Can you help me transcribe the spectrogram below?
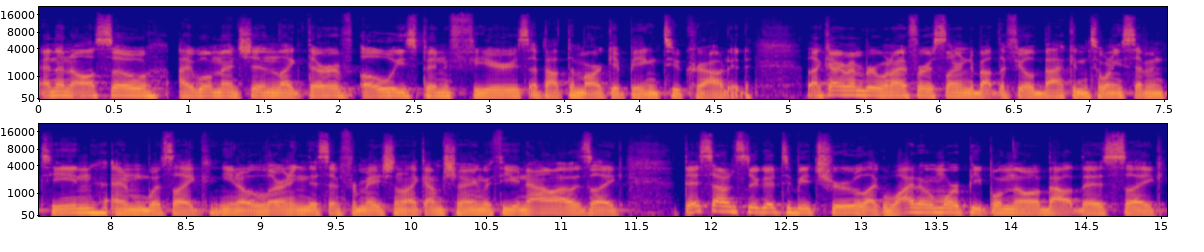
And then also, I will mention, like, there have always been fears about the market being too crowded. Like, I remember when I first learned about the field back in 2017 and was, like, you know, learning this information like I'm sharing with you now, I was like, this sounds too good to be true. Like, why don't more people know about this? Like,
